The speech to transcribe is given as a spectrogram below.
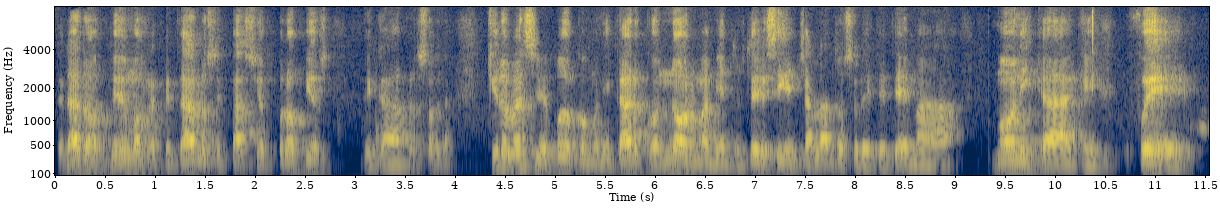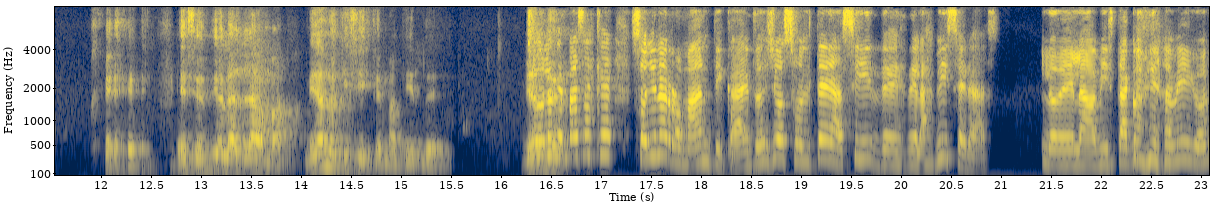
Claro, debemos respetar los espacios propios de cada persona. Quiero ver si me puedo comunicar con Norma mientras ustedes siguen charlando sobre este tema. Mónica, que fue, encendió la llama. Mirá lo que hiciste, Matilde. yo lo que pasa es que soy una romántica, entonces yo solté así desde las vísceras lo de la amistad con mis amigos,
